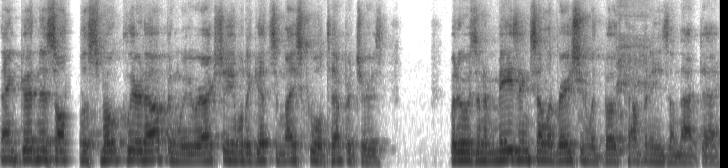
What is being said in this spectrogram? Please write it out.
Thank goodness all the smoke cleared up and we were actually able to get some nice cool temperatures. But it was an amazing celebration with both companies on that day.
